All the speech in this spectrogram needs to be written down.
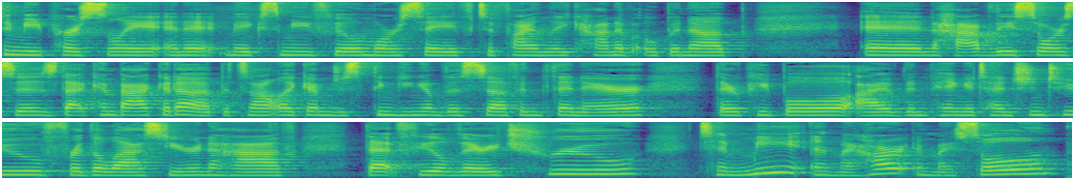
to me personally and it makes me feel more safe to finally kind of open up and have these sources that can back it up. It's not like I'm just thinking of this stuff in thin air. There are people I've been paying attention to for the last year and a half that feel very true to me and my heart and my soul.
